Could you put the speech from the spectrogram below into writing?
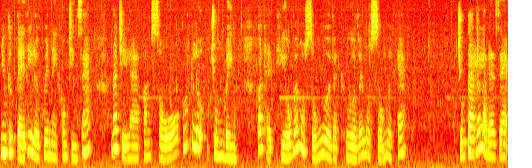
Nhưng thực tế thì lời khuyên này không chính xác, nó chỉ là con số ước lượng trung bình, có thể thiếu với một số người và thừa với một số người khác. Chúng ta rất là đa dạng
